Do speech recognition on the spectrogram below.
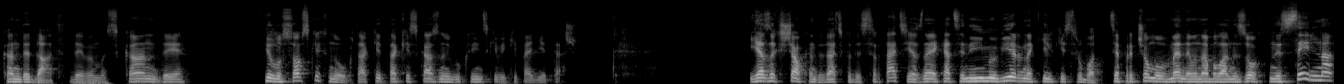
кандидат. Дивимось, канди філософських наук, так і, так і сказано і в українській Вікіпедії теж. Я захищав кандидатську дисертацію, я знаю, яка це неймовірна кількість роботи. Це причому в мене вона була не зовсім не сильна,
